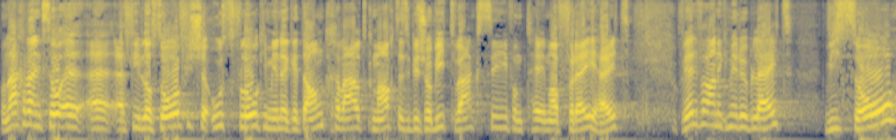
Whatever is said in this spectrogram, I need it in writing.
Und dann habe ich so einen, einen philosophischen Ausflug in meine Gedankenwelt gemacht. Also ich bin schon weit weg vom Thema Freiheit. Auf jeden Fall habe ich mir überlegt, wieso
